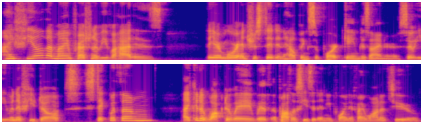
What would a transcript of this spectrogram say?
I feel that my impression of Evil Hat is they are more interested in helping support game designers. So even if you don't stick with them, I could have walked away with Apocalypse Keys at any point if I wanted to.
